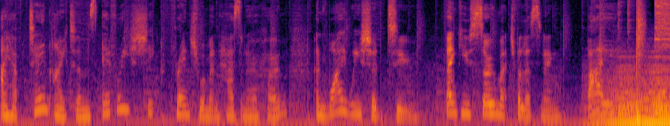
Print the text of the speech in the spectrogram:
I have 10 items every chic French woman has in her home and why we should too. Thank you so much for listening. Bye.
